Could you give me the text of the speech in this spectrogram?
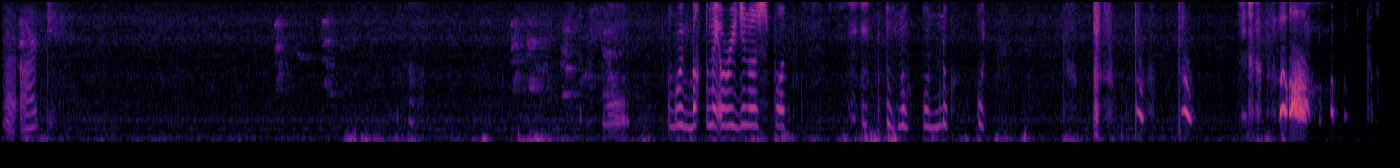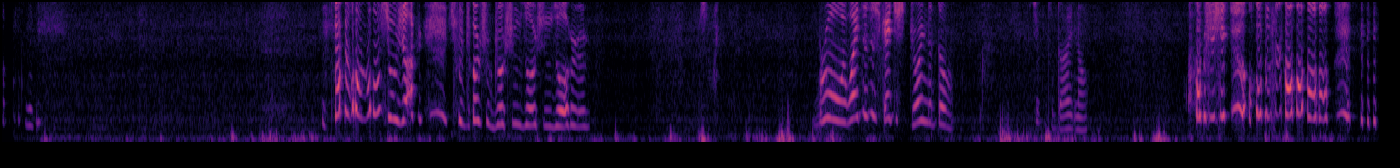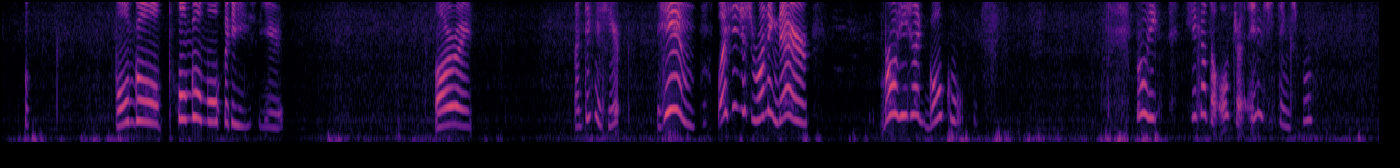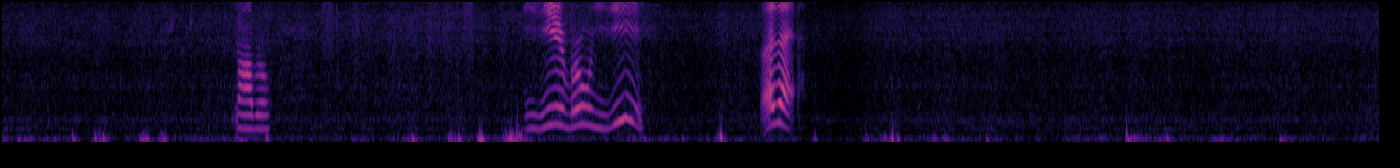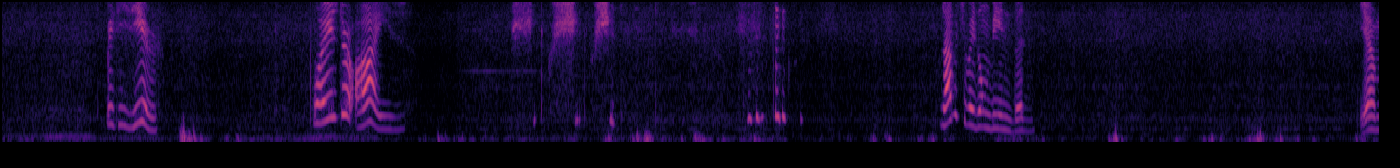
Where are? Going back to my original spot. Oh no, oh no, oh. Oh my God. oh no, Suzar, Suzar, Suzar, Suzar, Suzar. Bro, why did this guy just join the... the... He's to die now. Oh shit! Oh no! Pogo! Pogo boys here. Alright. I think I hear. It's him! Why is he just running there? Bro, he's like Goku. Bro, he he got the ultra instincts, bro. Nah, bro. Easy, bro. Easy. What's that? But he's here. Why is there eyes? Shit, oh shit, oh shit. what happens if I don't be in bed? Yeah,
